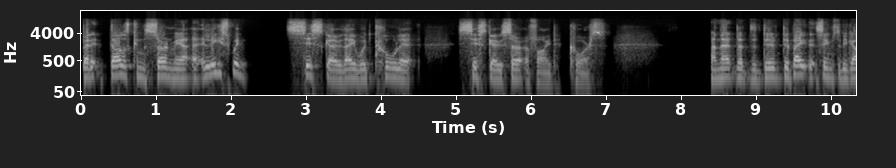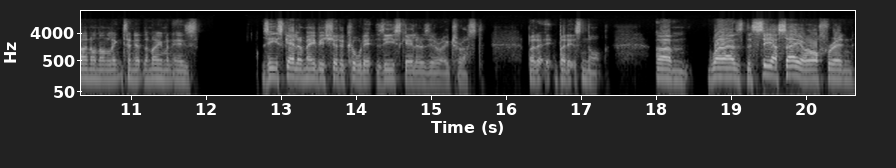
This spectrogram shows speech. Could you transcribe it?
but it does concern me, at least with Cisco, they would call it Cisco certified course. And the, the, the debate that seems to be going on on LinkedIn at the moment is Zscaler maybe should have called it Zscaler Zero Trust, but it, but it's not. Um, whereas the CSA are offering,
